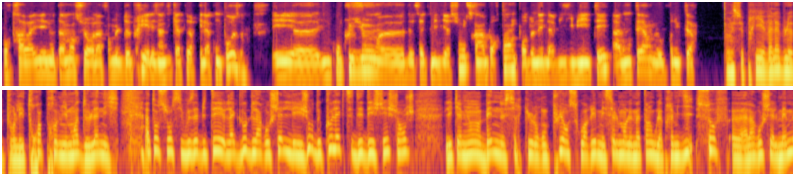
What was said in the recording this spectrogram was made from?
pour travailler notamment sur la formule de prix et les indicateurs qui la composent. Et une conclusion de cette médiation sera importante pour donner de la visibilité à long terme aux producteurs. Ce prix est valable pour les trois premiers mois de l'année. Attention, si vous habitez l'agglo de La Rochelle, les jours de collecte des déchets changent. Les camions bennes ne circuleront plus en soirée, mais seulement le matin ou l'après-midi, sauf euh, à La Rochelle même.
